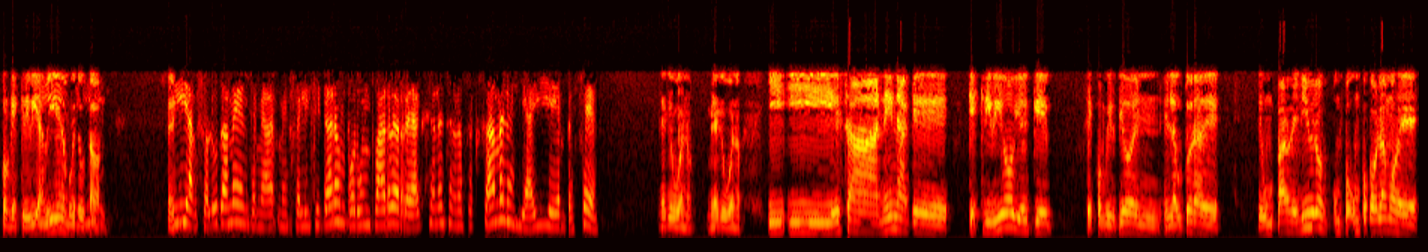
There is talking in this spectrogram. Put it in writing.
porque escribías bien o porque te gustaba. Sí, absolutamente. Me, felicitaron por un par de redacciones en los exámenes y ahí empecé. Mira qué bueno, mira qué bueno. Y, y esa nena que, que escribió y hoy que se convirtió en, en la autora de, de, un par de libros, un, un poco hablamos de,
